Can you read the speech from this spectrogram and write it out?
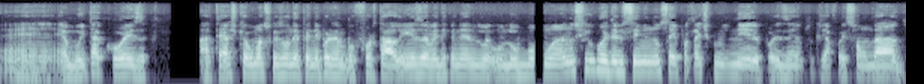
É, é, muita coisa. Até acho que algumas coisas vão depender, por exemplo, Fortaleza vai depender do, do bom ano se o Rogério Ceni não sair para o Atlético Mineiro, por exemplo, que já foi sondado.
